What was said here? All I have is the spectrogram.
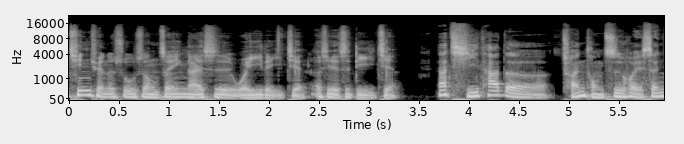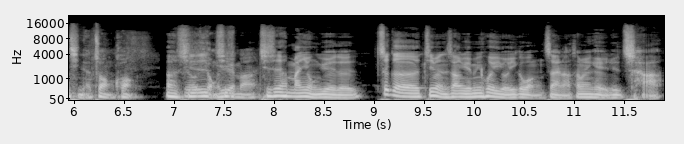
侵权的诉讼，这应该是唯一的一件，而且也是第一件。那其他的传统智慧申请的状况？啊、呃，其实踊跃吗？其实还蛮踊跃的。这个基本上圆明会有一个网站啦，上面可以去查。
